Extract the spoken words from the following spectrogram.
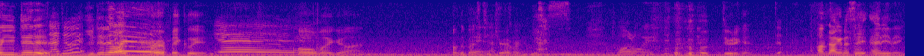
you did it! Did I do it? You did it like perfectly. Yay! Oh my god. I'm the best Okay, teacher ever. Yes. Totally. do it again. Do- I'm not gonna say anything.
